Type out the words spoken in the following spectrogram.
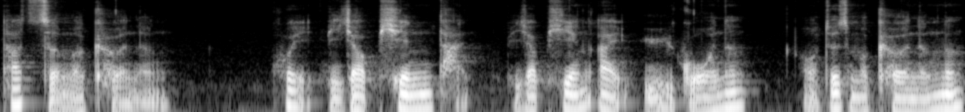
他怎么可能会比较偏袒、比较偏爱虞国呢？哦，这怎么可能呢？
